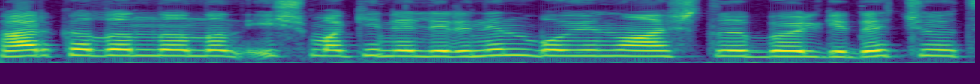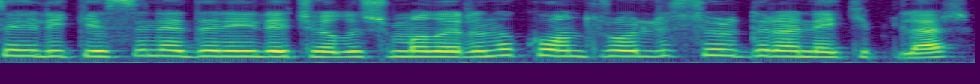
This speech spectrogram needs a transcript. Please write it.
Kar kalınlığının iş makinelerinin boyunu aştığı bölgede çığ tehlikesi nedeniyle çalışmalarını kontrollü sürdüren ekipler,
